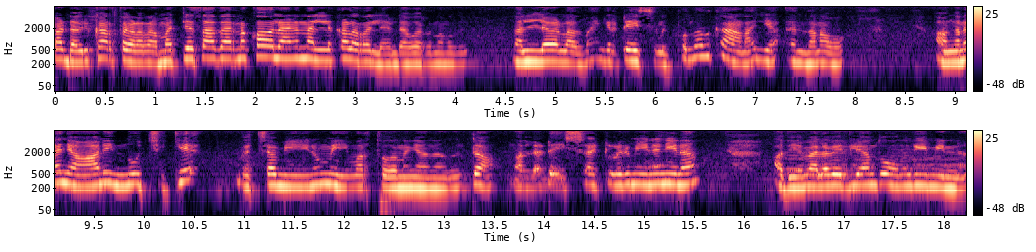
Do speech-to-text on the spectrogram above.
കണ്ട ഒരു കറുത്ത കളറാണ് മറ്റേ സാധാരണ കോലാന നല്ല കളറല്ലേ ഉണ്ടാവാറ് നമുക്ക്? നല്ല വെള്ളം. അത് ഭയങ്കര ടേസ്റ്റുകൾ ഇപ്പൊ ഒന്നും അത് കാണാനില്ല. എന്താണാവോ? അങ്ങനെ ഞാൻ ഇന്ന് ഉച്ചയ്ക്ക് വെച്ച മീനും മീൻ വറുത്തതാണ് ഞാനത് കേട്ടോ നല്ല ടേസ്റ്റ് ആയിട്ടുള്ളൊരു മീൻ തന്നെയാണ് അധികം വില വരില്ല എന്ന് തോന്നുന്നുണ്ട് ഈ മീനിന്.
